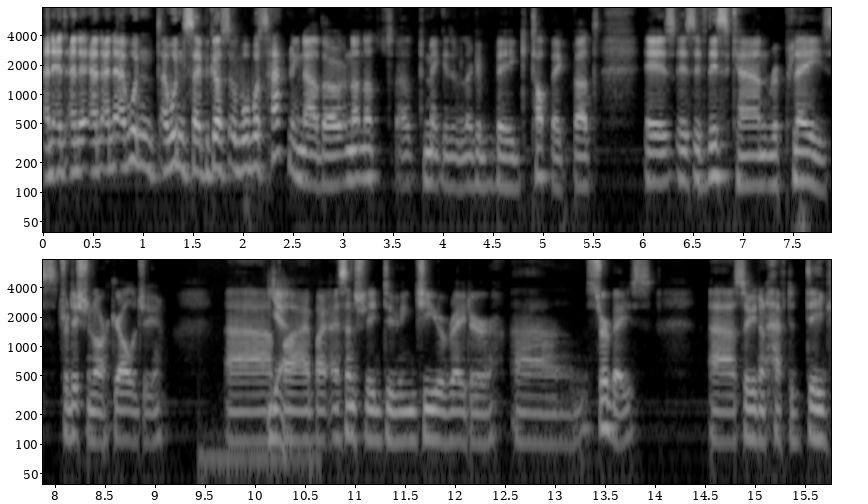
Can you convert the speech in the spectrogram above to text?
and, it, and and and I wouldn't I wouldn't say because what's happening now though, not not uh, to make it like a big topic, but is is if this can replace traditional archaeology. Uh, Yeah. by, by essentially doing georadar um, surveys, uh, so you don't have to dig,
